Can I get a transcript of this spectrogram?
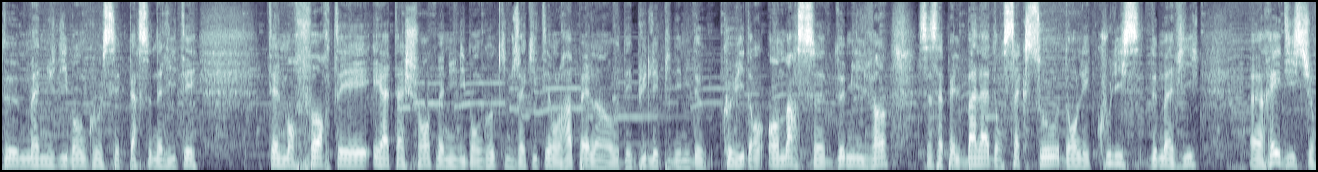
de Manu Dibango, cette personnalité tellement forte et, attachante, Manu Dibango qui nous a quittés, on le rappelle, hein, au début de l'épidémie de Covid en, mars 2020. Ça s'appelle Balade en saxo dans les coulisses de ma vie. Réédition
